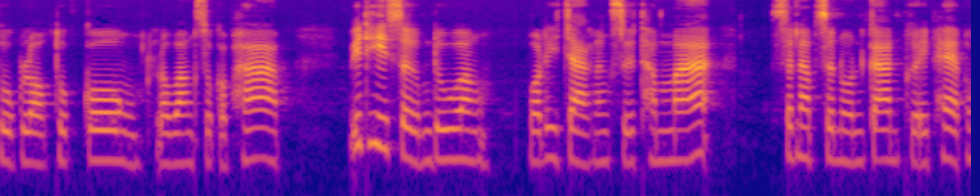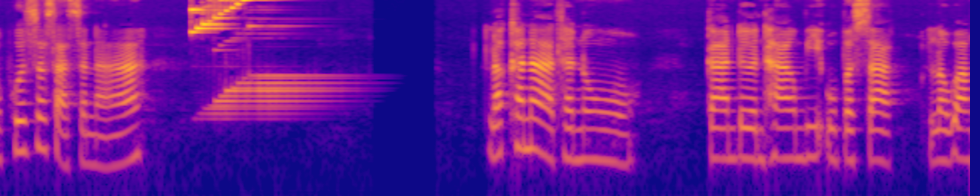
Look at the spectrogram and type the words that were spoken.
ถูกหลอกถูกโกง ระวังสุขภาพ วิธีเสริมดวง บริจาคหนังสือธรรมะ สนับสนุนการเผยแผ่พระพุทธศาสนา ลัคนาธนู การเดินทางมีอุปสรรค ระวัง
